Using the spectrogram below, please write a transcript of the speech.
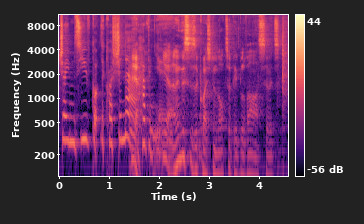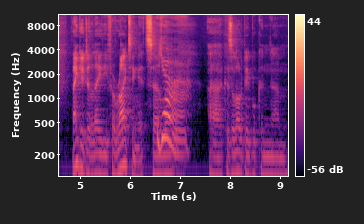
james you've got the question there yeah. haven't you yeah and this is a question lots of people have asked so it's thank you to the lady for writing it so yeah because uh, uh, a lot of people can um,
